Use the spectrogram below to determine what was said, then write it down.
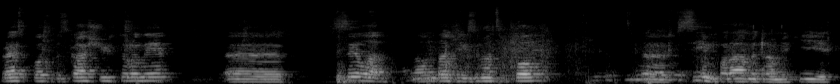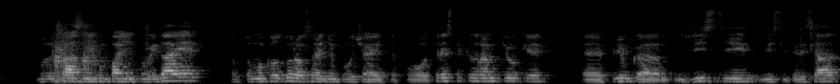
Прес кос з кращої сторони. Е, сила навантаження 17 тонн. Е, всім параметрам, які були вказані компанії, відповідає. Тобто макулатура в середньому виходить по 300 кг тюки, е, плівка 200-250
